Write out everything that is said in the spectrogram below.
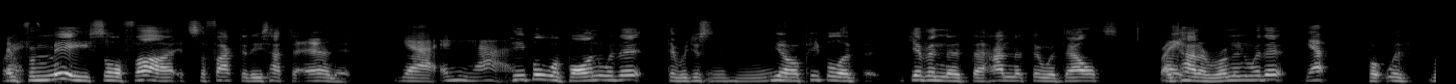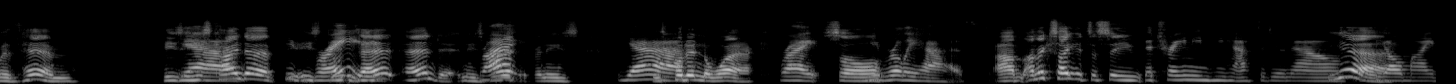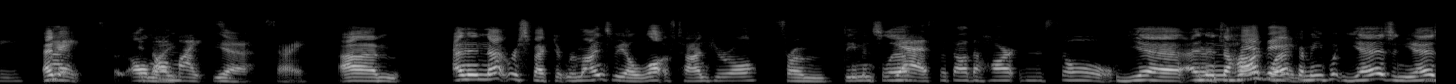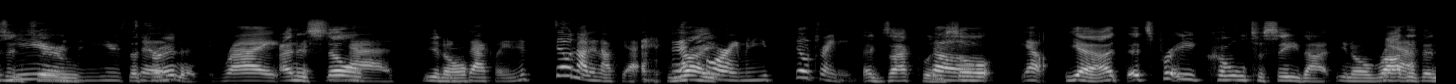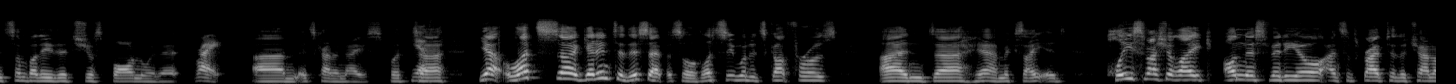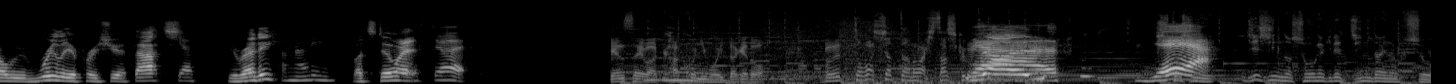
And for me, so far, it's the fact that he's had to earn it. yeah, and he has. People were born with it. They were just, Mhm. you know, people are given the, the hand that they were dealt and Right. kind of running with it. Yep. But with with him, he's he's kind of He's he's, brave. earned it, and he's Right. brave, and he's Yeah. he's put in the work. right. So He really has. um, I'm excited to see The training he has to do now. Yeah. The Almighty. And might. All Might. All Might. Yeah. Sorry. Um, and in that respect, it reminds me a lot of Tanjiro from Demon Slayer. Yes, with all the heart and the soul. Yeah, and They're in the hard work, I mean, he put years and years, years into and years the to, training, Right. and it's still, has. you know, Exactly. And it's still not enough yet. Right. For him, and he's still training. exactly. So- So, Yeah. yeah, it, it's pretty cool to see that, you know, rather Yeah. than somebody that's just born with it. Right. Um, it's kind of nice. But Yes. uh, yeah, let's uh, get into this episode. Let's see what it's got for us. And uh, yeah, I'm excited. Please smash a like on this video and subscribe to the channel. We would really appreciate that. Yes. You ready? I'm ready. Let's do it. Let's do it. 天才は過去にもいたけどぶっ飛ばしちゃったのは久しくない Yeah. Yeah. 自身の衝撃で甚大な負傷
